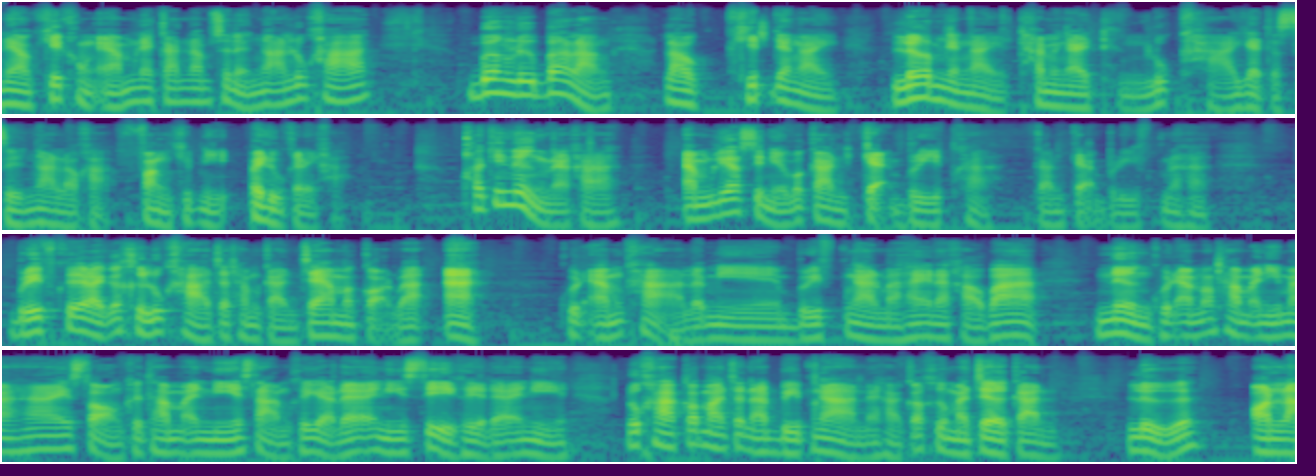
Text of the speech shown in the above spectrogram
แนวคิดของแอมในการนำเสนองานลูกค้า เบื้องลึกเบื้องหลัง เราคิดยังไง เริ่มยังไงทำยังไงถึงลูกค้าอยากจะซื้องานเราค่ะ ฟังคลิปนี้ไปดูกันเลยค่ะ ข้อที่1นนะคะแอมเรียกสิ่งนี้ว่าการแกะบรีฟค่ะ การแกะบรีฟนะฮะบรีฟคืออะไรก็คือลูกค้าจะทำการแจ้งมาก่อนว่าอะคุณแอมค่ะเรามีบรีฟงานมาให้นะคะว่า 1 คุณแอมต้องทำอันนี้มาให้ 2 คือทำอันนี้ 3 คืออยากได้อันนี้ 4 คืออยากได้อันนี้ ลูกค้าก็มาจะนัดบรีฟงานนะคะก็คือมาเจอกัน หรือ ออนไล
